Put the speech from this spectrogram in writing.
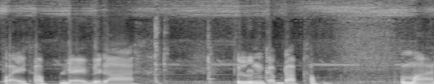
ไปครับได้เวลาไปรุ่นกับดักครับ ประมาณ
